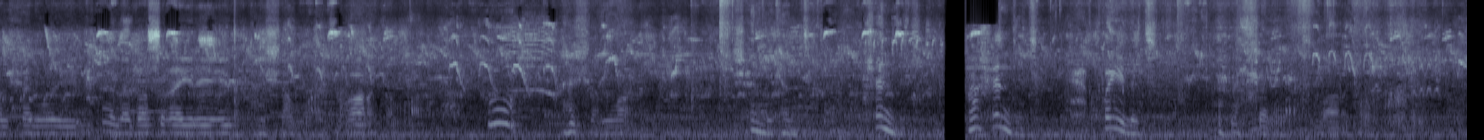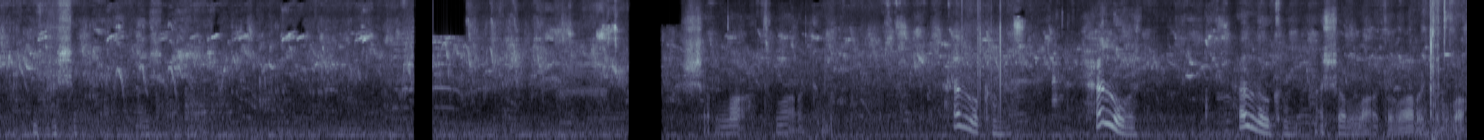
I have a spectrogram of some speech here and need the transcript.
الحلوين هذا صغيرين ما شاء الله. تبارك الله. ما شاء الله. إيش عندك أنت؟ إيش عندك؟ ما إيش عندك؟ طيلت ما شاء الله. تبارك الله. ما شاء الله. ما شاء الله. الله. تبارك الله. حلوكم. حلوة. حلوكم. ما شاء الله. تبارك الله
